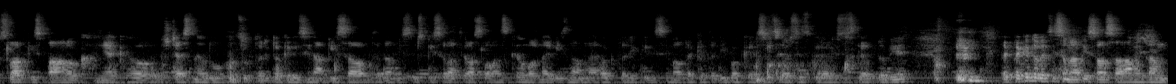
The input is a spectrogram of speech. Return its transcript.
sladký spánok nejakého šťastného dôchodcu, ktorý to kedysi napísal, teda myslím spisovateľa slovenského, možno aj významného, ktorý kedysi mal takéto divoké socialistické realistické obdobie. tak takéto veci som napísal sám, je tam,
